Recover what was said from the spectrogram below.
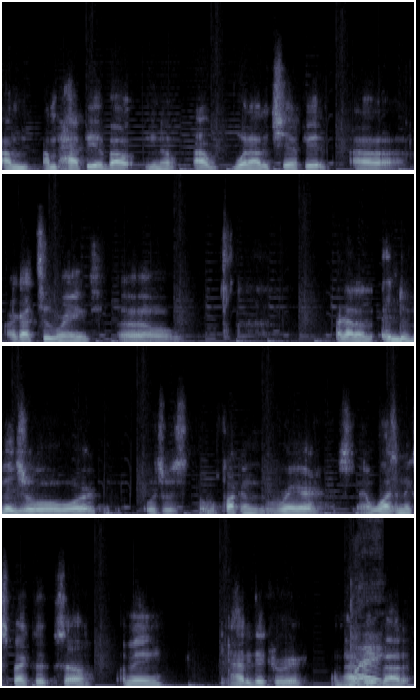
I'm I'm happy about you know I went out a champion. Uh, I got two rings. Um, I got an individual award, which was fucking rare and wasn't expected. So I mean, I had a good career. I'm happy Wait. about it.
